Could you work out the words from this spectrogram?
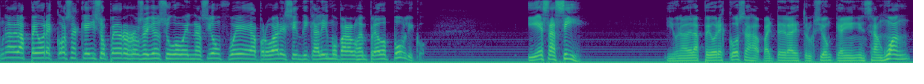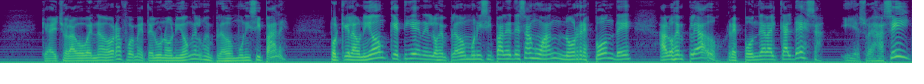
Una de las peores cosas que hizo Pedro Rosselló en su gobernación fue aprobar el sindicalismo para los empleados públicos. Y es así. Y una de las peores cosas, aparte de la destrucción que hay en, San Juan, que ha hecho la gobernadora, fue meter una unión en los empleados municipales. Porque la unión que tienen los empleados municipales de San Juan no responde a los empleados, responde a la alcaldesa. Y eso es así.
